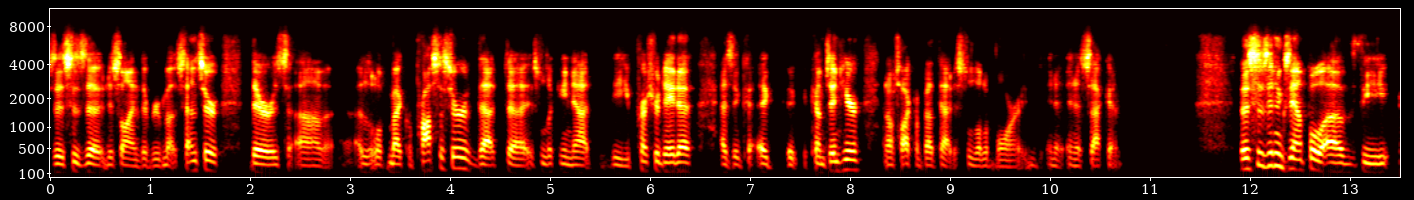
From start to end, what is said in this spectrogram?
So this is the design of the remote sensor. There's uh, a little microprocessor that uh, is looking at the pressure data as it, it, it, comes in here. And I'll talk about that just a little more in, in, a, in a second. This is an example of the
